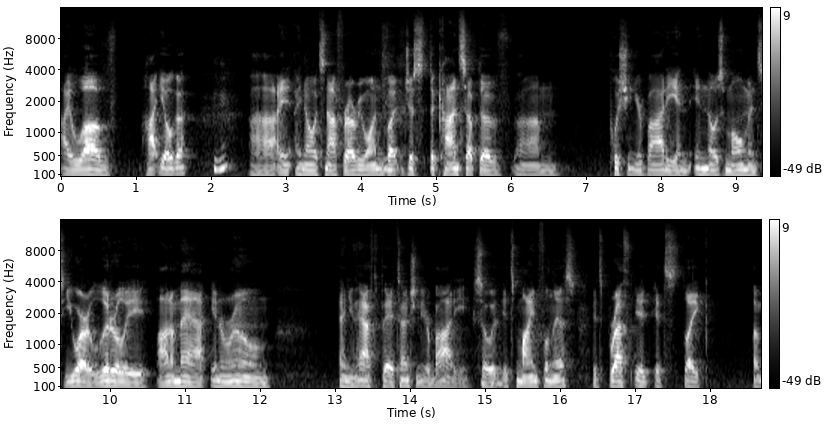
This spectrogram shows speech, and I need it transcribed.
I love hot yoga. Uh, I, I know it's not for everyone, but just the concept of um, pushing your body and in those moments, you are literally on a mat in a room and you have to pay attention to your body. So it, it's mindfulness, it's breath, it, it's like a,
